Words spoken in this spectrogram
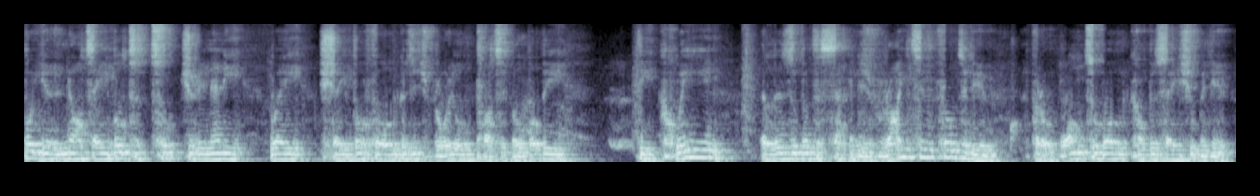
but you're not able to touch her in any way, shape or form because it's royal protocol. But the, the Queen Elizabeth II is right in front of you for a one-to-one conversation with you.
